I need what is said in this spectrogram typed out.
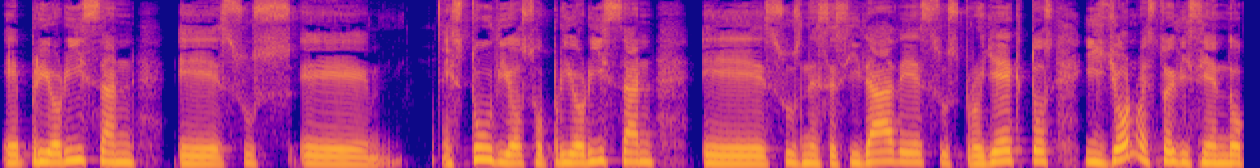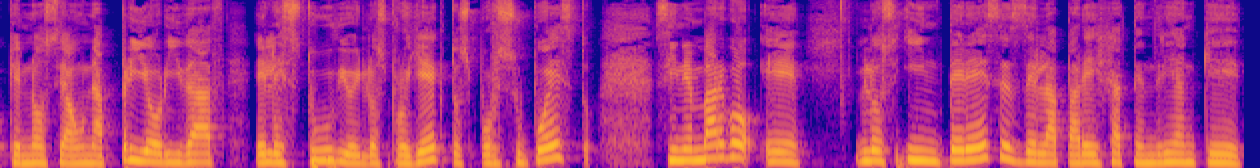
Eh, priorizan eh, sus eh, estudios o priorizan sus necesidades, sus proyectos. Y yo no estoy diciendo que no sea una prioridad el estudio y los proyectos, por supuesto. Sin embargo, los intereses de la pareja tendrían que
